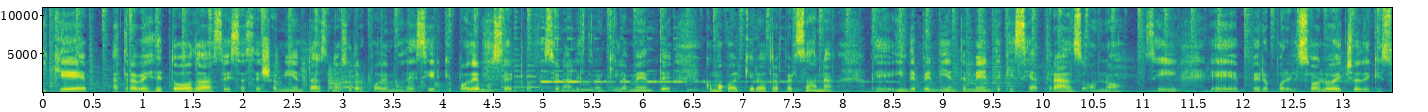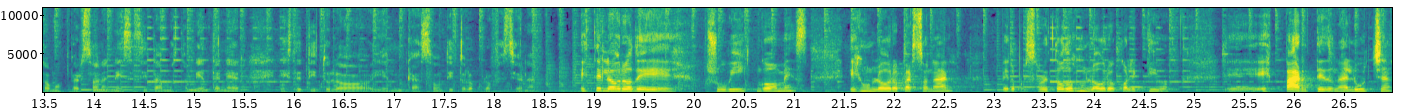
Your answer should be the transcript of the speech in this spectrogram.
y que a través de todas esas herramientas nosotros podemos decir que podemos ser profesionales tranquilamente como cualquier otra persona, eh, independientemente que sea trans o no, ¿sí? Eh, pero por el solo hecho de que somos personas necesitamos también tener este título y en mi caso un título profesional. Este logro de Rubí Gómez es un logro personal, pero sobre todo es un logro colectivo. Eh, es parte de una lucha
